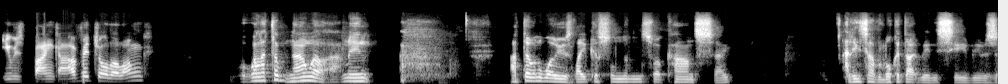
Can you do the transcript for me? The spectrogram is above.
he was bang average all along. Well, I don't know. Well, I mean, I don't know what he was like at Sunderland, so I can't say. I need to have a look at that really see if he was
